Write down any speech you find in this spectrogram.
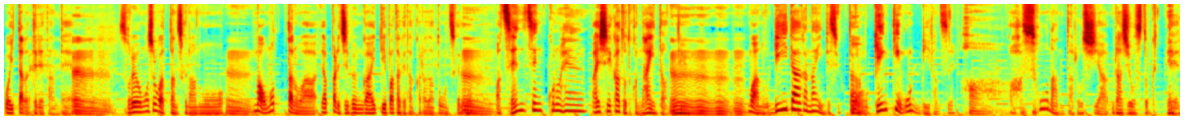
置いたら出れたんで、うんうんそれは面白かったんですけどあの、うんまあ思ったのはやっぱり自分が IT 畑だからだと思うんですけど、うんあ全然この辺 IC カードとかないんだっていう、うんうんうんうんもうあのリーダーがないんですよ。だからもう現金オンリーなんですね。はああそうなんだロシアウラジオストクって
